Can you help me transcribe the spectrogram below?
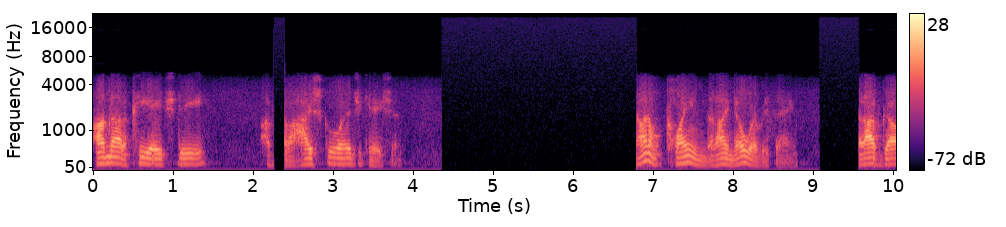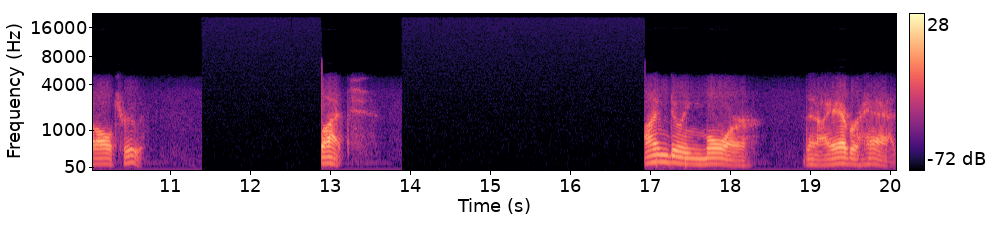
I'm not a PhD, I've got a high school education. I don't claim that I know everything, that I've got all truth. But I'm doing more than I ever had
